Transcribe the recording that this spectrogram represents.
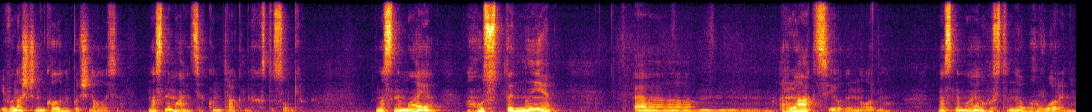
І вона ще ніколи не починалася. У нас немає цих контрактних стосунків. У нас немає густини е- реакції один на одного. У нас немає густини обговорення.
